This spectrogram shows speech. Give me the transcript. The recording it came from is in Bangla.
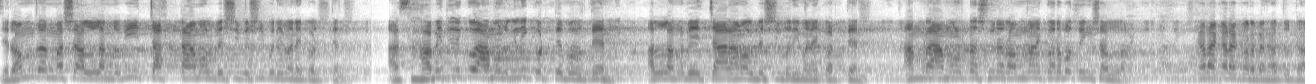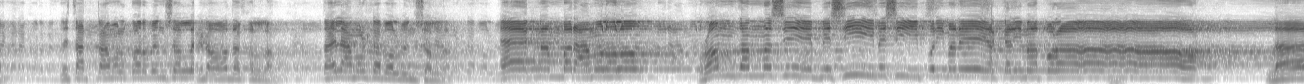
যে রমজান মাসে আল্লাহ নবী চারটা আমল বেশি বেশি পরিমাণে করতেন। আর সাহাবিদেরকেও আমলগুলি করতে বলতেন। আল্লাহ নবী চার আমল বেশি পরিমাণে করতেন। আমরা আমলটা শুনে রমজানে করব তো ইনশাল্লাহ। কারা কারা করবেন হাত যে চারটা আমল করব ইনশাল্লাহ, এটা অদা করলাম। তাহলে আমলটা বলব ইনশাল্লাহ। এক নাম্বার আমল হলো রমজান মাসে বেশি বেশি পরিমাণে কালিমা পড়া। লা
